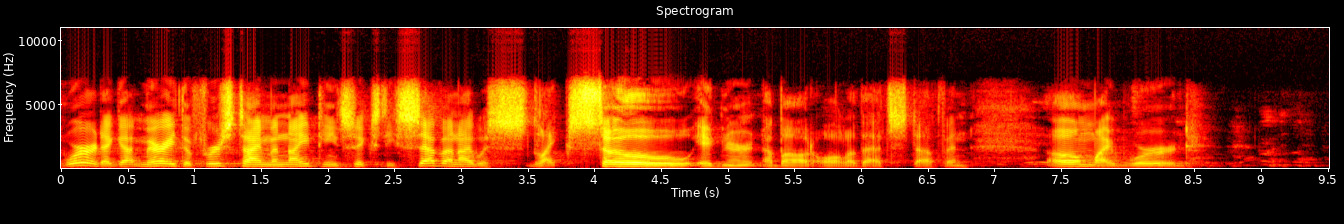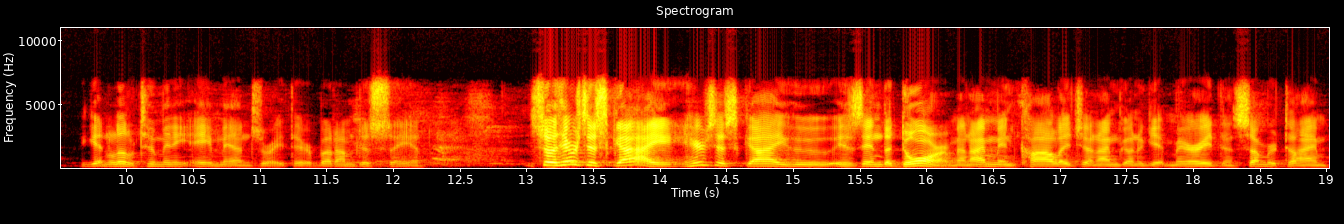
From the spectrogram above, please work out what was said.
word. I got married the first time in 1967. I was like so ignorant about all of that stuff. And oh, my word. You're getting a little too many amens right there, but I'm just saying. So here's this guy. Here's this guy who is in the dorm, and I'm in college, and I'm going to get married in summertime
